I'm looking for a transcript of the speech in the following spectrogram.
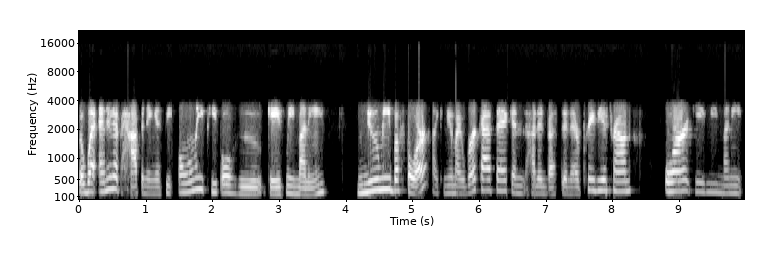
But what ended up happening is the only people who gave me money knew me before, like knew my work ethic and had invested in a previous round, or gave me money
